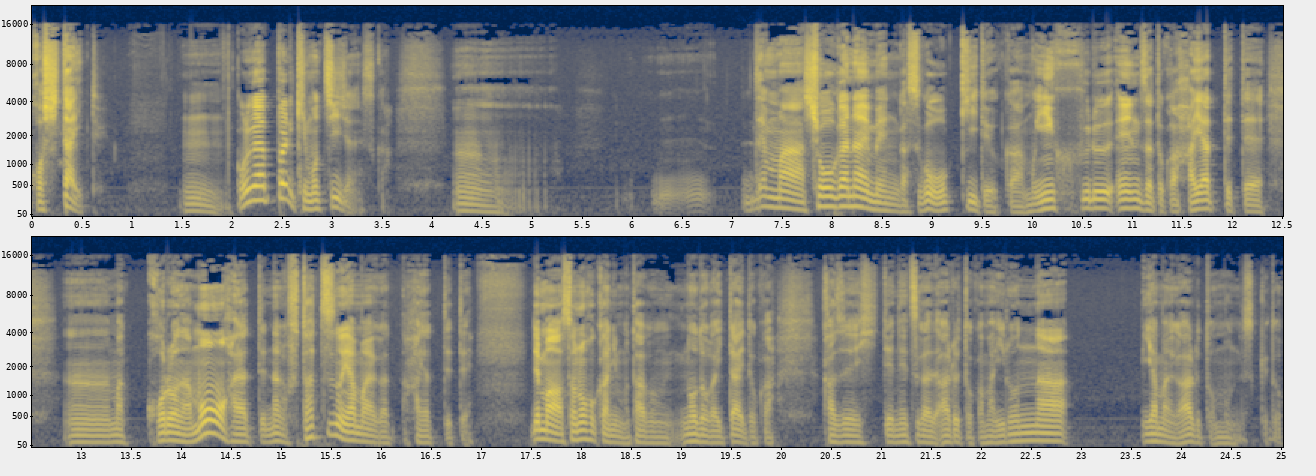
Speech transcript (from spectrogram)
越したいという。うん。これがやっぱり気持ちいいじゃないですか。うん。でもまあ、しょうがない面がすごい大きいというか、もうインフルエンザとか流行ってて、うん、まあコロナも流行って、なんか二つの病が流行ってて。でまあ、その他にも多分、喉が痛いとか、風邪ひいて熱があるとか、まあいろんな病があると思うんですけど、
